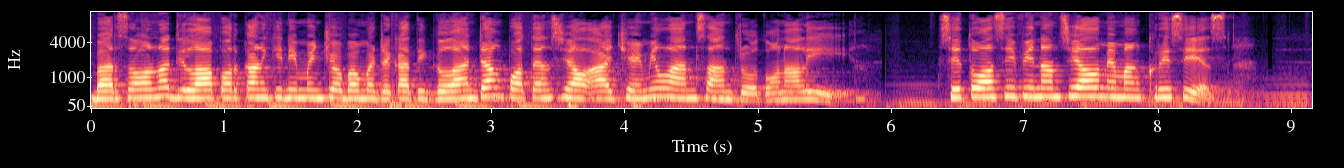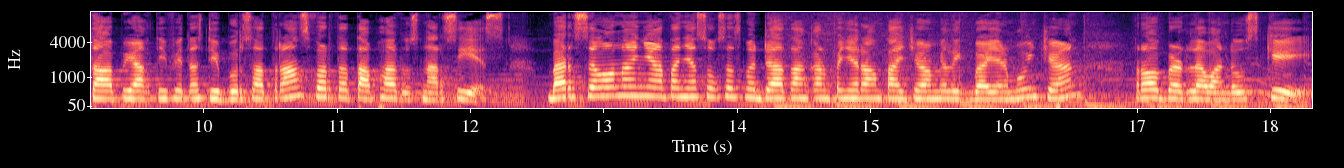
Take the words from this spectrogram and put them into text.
Barcelona dilaporkan kini mencoba mendekati gelandang potensial AC Milan Sandro Tonali. Situasi finansial memang krisis, tapi aktivitas di bursa transfer tetap harus narsis. Barcelona nyatanya sukses mendatangkan penyerang tajam milik Bayern Munchen, Robert Lewandowski.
